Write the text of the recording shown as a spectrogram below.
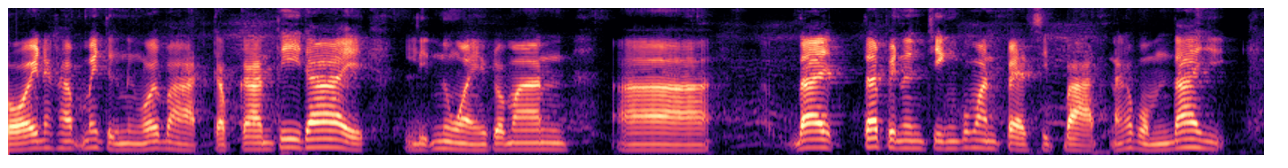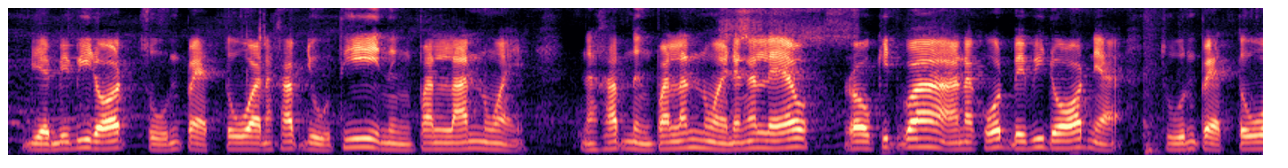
100 นะครับ ไม่ถึง 100 บาท กับการที่ได้หน่วยประมาณอ่าได้ได้เป็นเงินจริงประมาณ 80 บาทนะครับ ผมได้เหรียญ Baby Dot 08ตัวนะครับ อยู่ที่ 1,000 ล้านหน่วยนะครับ1,000 ล้านหน่วยดังนั้นแล้ว เราคิดว่าอนาคต Baby Dot เนี่ย08ตัว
